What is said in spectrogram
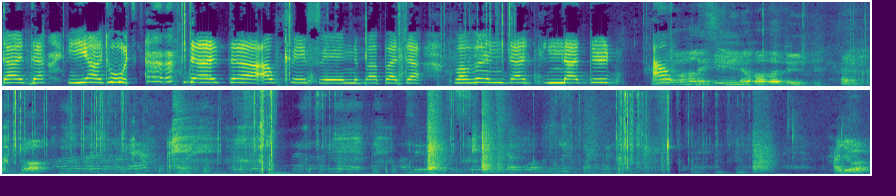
da, da, ja, tut. Da, da, auf Pfiffen, Papa, da. Warum das natürlich auf. Oh, ich sehe Lina, Papa, Dude. Oh. Hallo?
